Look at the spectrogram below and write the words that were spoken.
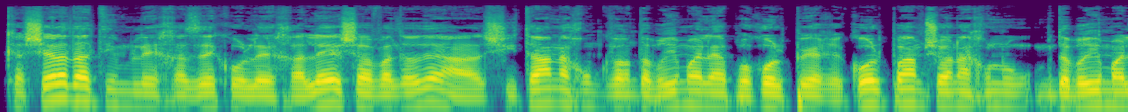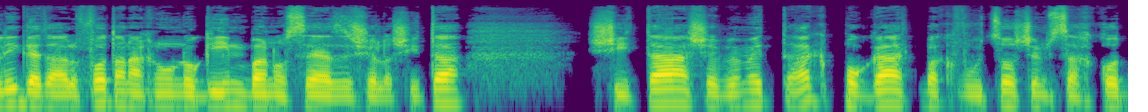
קשה לדעת אם להיחזק או להיחלש, אבל אתה יודע, השיטה אנחנו כבר מדברים עליה פה כל פרק. כל פעם שאנחנו מדברים על ליגת האלופות אנחנו נוגעים בנושא הזה של השיטה. שיטה שבאמת רק פוגעת בקבוצות שמשחקות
